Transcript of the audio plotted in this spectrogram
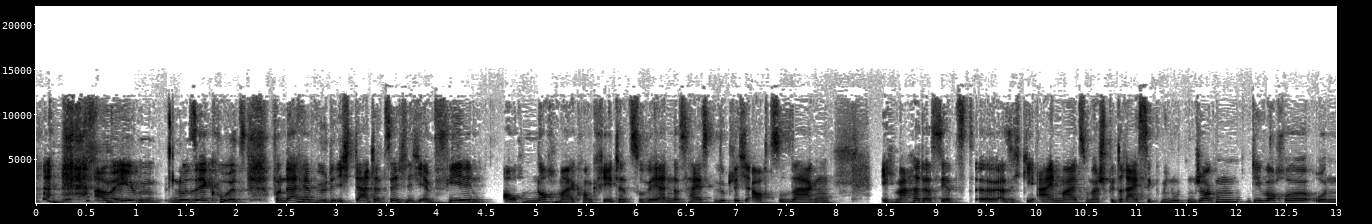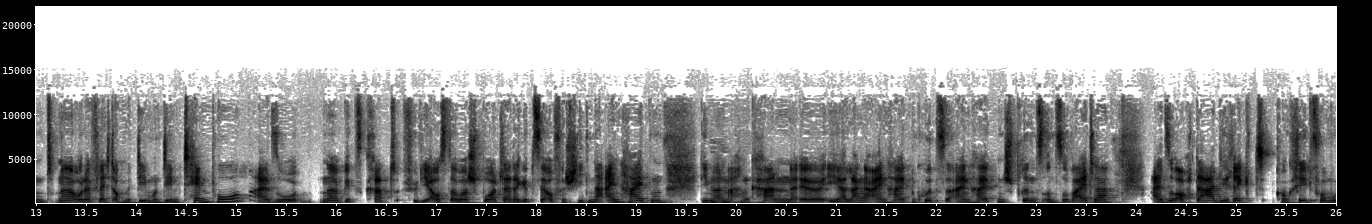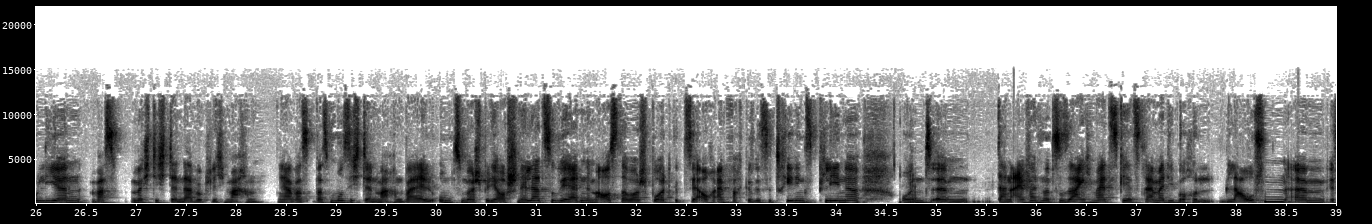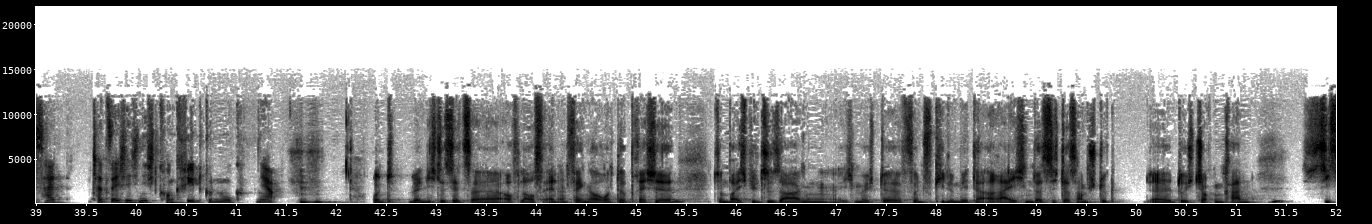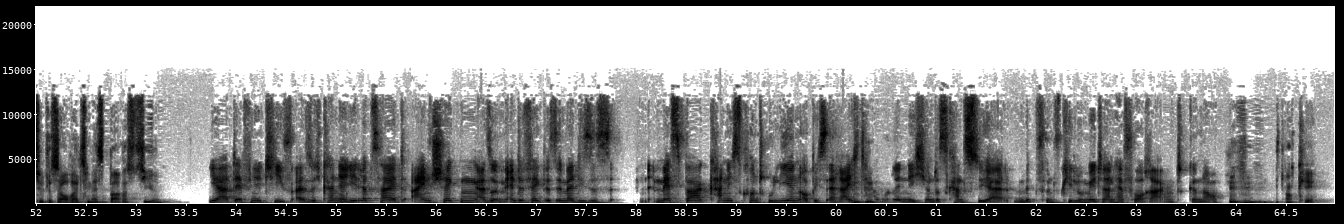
Aber eben nur sehr kurz. Von daher würde ich da tatsächlich empfehlen, auch nochmal konkreter zu werden. Das heißt wirklich auch zu sagen, ich mache das jetzt, äh, also ich gehe einmal zum Beispiel 30 Minuten joggen die Woche und ne, oder vielleicht auch mit dem und dem Tempo. Also ne, jetzt gerade für die Ausdauer Ausdauersportler, da gibt es ja auch verschiedene Einheiten, die man mhm. machen kann, äh, eher lange Einheiten, kurze Einheiten, Sprints und so weiter. Also auch da direkt konkret formulieren, was möchte ich denn da wirklich machen? Ja, was, was muss ich denn machen? Weil um zum Beispiel ja auch schneller zu werden im Ausdauersport gibt es ja auch einfach gewisse Trainingspläne und ähm, dann einfach nur zu sagen, ich meine, jetzt gehe jetzt dreimal die Woche laufen, ähm, ist halt tatsächlich nicht konkret genug. Ja. Mhm. Und wenn ich das jetzt äh, auf Laufanfänger runterbreche, mhm. zum Beispiel zu sagen, ich möchte fünf Kilometer erreichen, dass ich das am Stück äh, durchjoggen kann, mhm. siehst du das auch als messbares Ziel? Ja, definitiv. Also ich kann ja jederzeit einchecken. Also im Endeffekt ist immer dieses messbar, kann ich es kontrollieren, ob ich es erreicht mhm. habe oder nicht. Und das kannst du ja mit fünf Kilometern hervorragend, genau. Mhm. Okay.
